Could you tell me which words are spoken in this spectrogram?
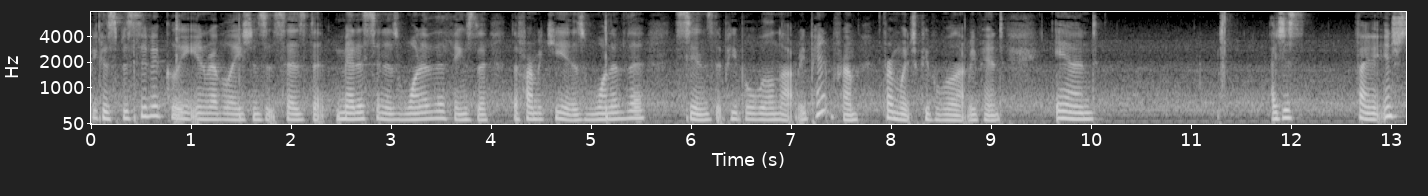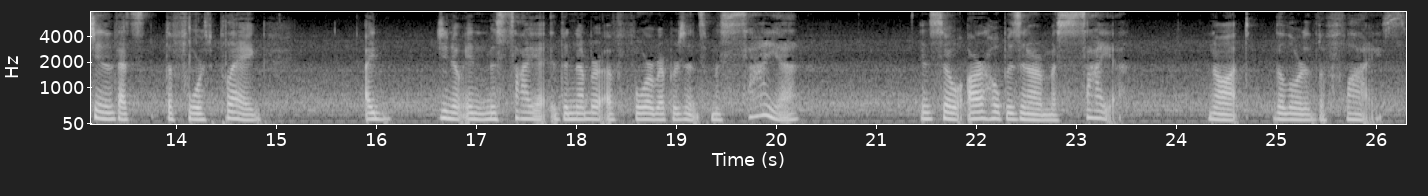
because specifically in Revelations it says that medicine is one of the things, the, the pharmakia is one of the sins that people will not repent from, from which people will not repent. And I just find it interesting that that's the fourth plague. I, you know, in Messiah, the number of four represents Messiah. And so our hope is in our Messiah, not the Lord of the Flies.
